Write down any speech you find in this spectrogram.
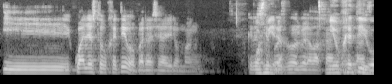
¿Y cuál es tu objetivo para ese Ironman? ¿Crees pues que puedes volver a bajar? Mi objetivo,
